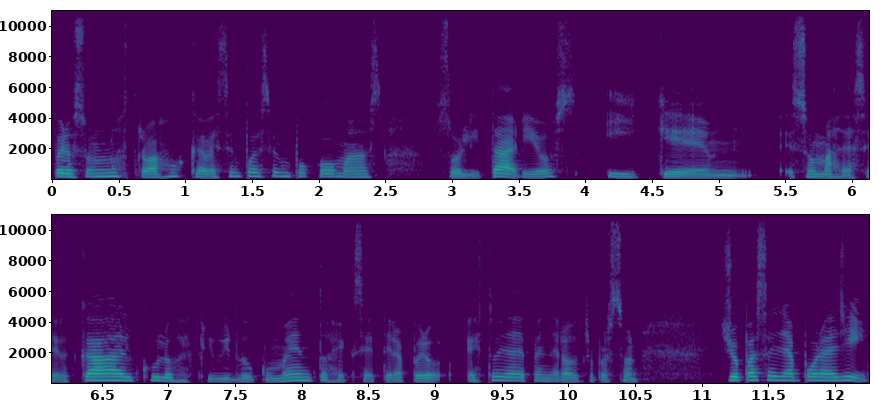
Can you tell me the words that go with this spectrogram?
pero son unos trabajos que a veces pueden ser un poco más solitarios y que mm, son más de hacer cálculos, escribir documentos, etcétera, pero esto ya depende de la otra persona. Yo pasé ya por allí,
